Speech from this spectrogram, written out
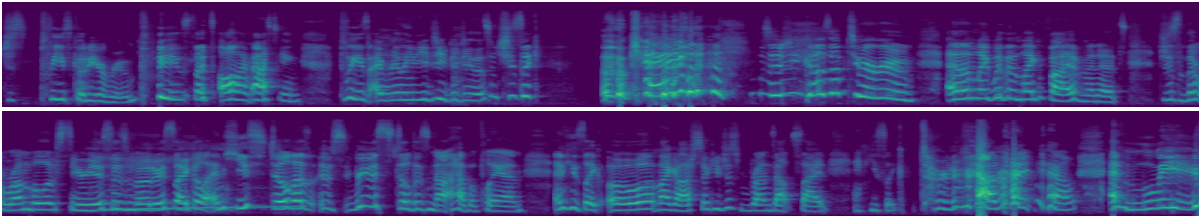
just please go to your room. Please, that's all I'm asking. Please, I really need you to do this. And she's like, okay. so she goes up to her room, and then like within like five minutes, just the rumble of Sirius's motorcycle, and he still does. Remus still does not have a plan, and he's like, "Oh my gosh!" So he just runs outside, and he's like, "Turn around right now and leave.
